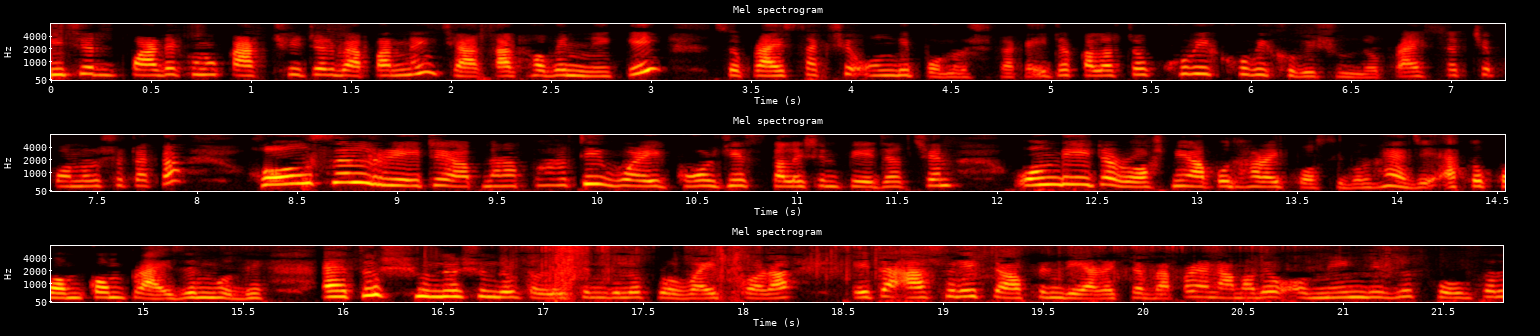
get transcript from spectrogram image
নিচের পার্টে কোনো কাটছিটের ব্যাপার নেই, যা কাট হবে নেকেই। সো প্রাইস থাকছে অনলি পনেরোশো টাকা। এটা কালারটাও খুবই খুবই খুবই সুন্দর। প্রাইস থাকছে পনেরোশো টাকা। হোলসেল রেটে আপনারা পার্টি ওয়ার গর্জিয়াস কালেকশন পেয়ে যাচ্ছেন। অনলি এটা রশনি আপধারাই পসিবল হ্যাঁ যে, এত কম কম প্রাইসের মধ্যে এত সুন্দর সুন্দর কালেকশনগুলো প্রোভাইড করা। এটা আসলে টাফ এন্ড রেয়ার একটা ব্যাপার এন্ড আমাদের মেইন বিজনেস হোলসেল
